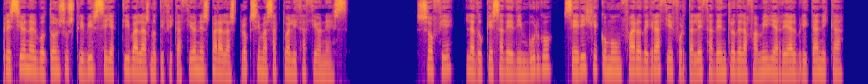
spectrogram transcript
presiona el botón suscribirse y activa las notificaciones para las próximas actualizaciones. Sophie, la duquesa de Edimburgo, se erige como un faro de gracia y fortaleza dentro de la familia real británica,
